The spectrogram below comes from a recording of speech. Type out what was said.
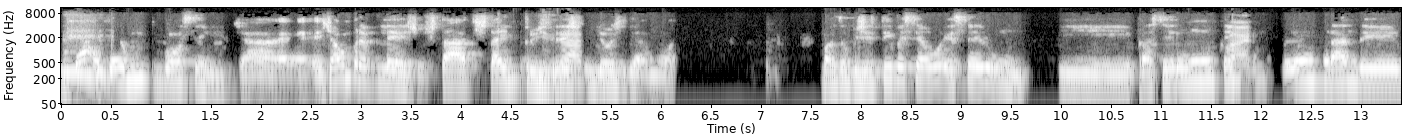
Já, é muito bom, sim. Já é, já é um privilégio estar, estar entre os Exato. 10 milhões de amor. Mas o objetivo é ser, é ser um. E para ser um, tem claro. que ter um grande.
